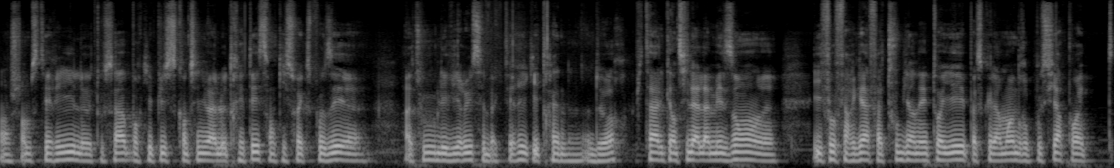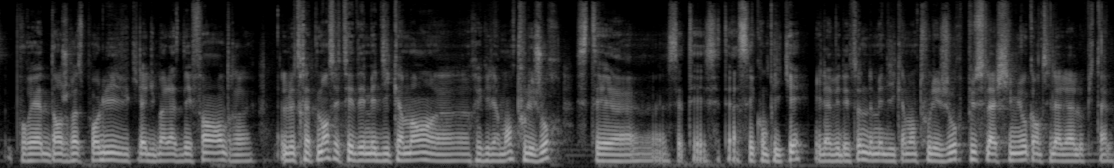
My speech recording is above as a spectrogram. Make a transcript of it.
en chambre stérile, tout ça, pour qu'il puisse continuer à le traiter sans qu'il soit exposé à tous les virus et bactéries qui traînent dehors. L'hôpital, quand il est à la maison, euh, il faut faire gaffe à tout bien nettoyer parce que la moindre poussière pourrait être, dangereuse pour lui vu qu'il a du mal à se défendre. Le traitement, c'était des médicaments euh, régulièrement, tous les jours. Euh, c'était, c'était assez compliqué. Il avait des tonnes de médicaments tous les jours, plus la chimio quand il allait à l'hôpital.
